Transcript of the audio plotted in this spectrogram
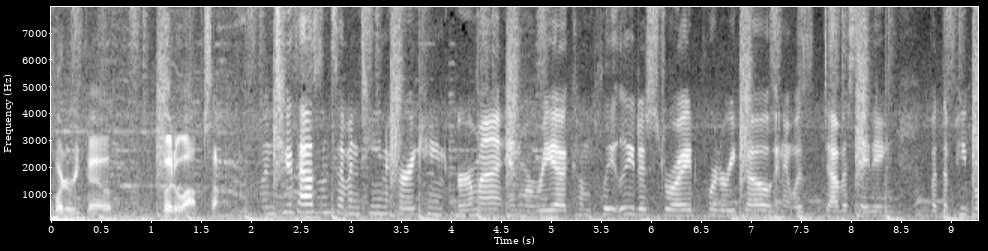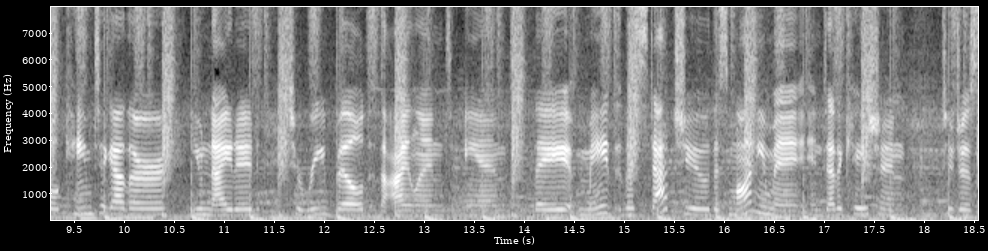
Puerto Rico photo op sign. In 2017, Hurricane Irma and Maria completely destroyed Puerto Rico and it was devastating. But the people came together, united to rebuild the island, and they made this statue, this monument in dedication to just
